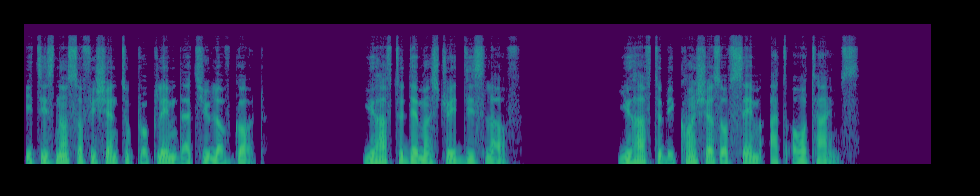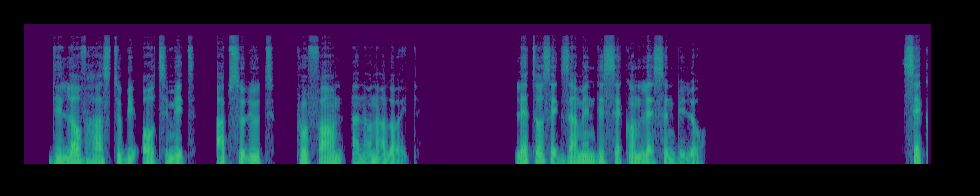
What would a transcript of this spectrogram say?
It is not sufficient to proclaim that you love God. You have to demonstrate this love. You have to be conscious of same at all times. The love has to be ultimate, absolute, profound and unalloyed. Let us examine the second lesson below. Second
